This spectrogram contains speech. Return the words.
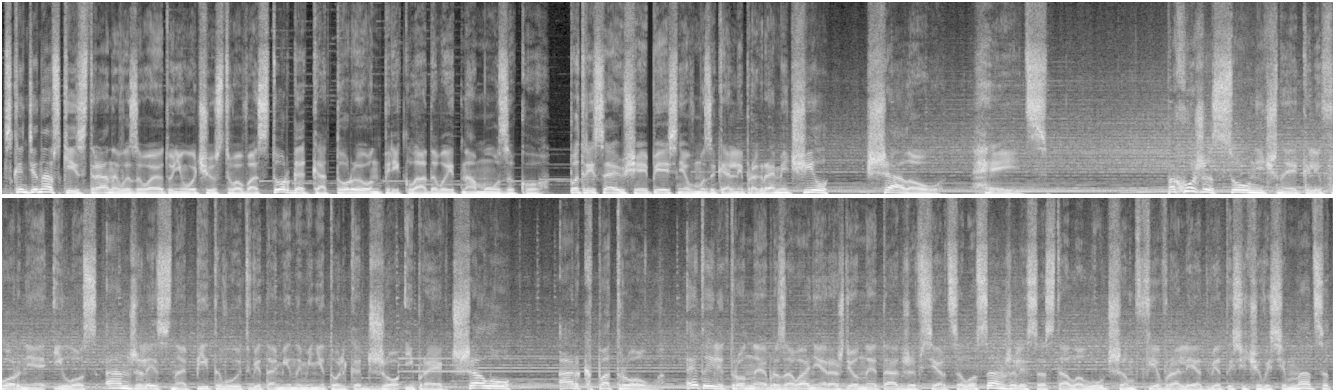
Скандинавские страны вызывают у него чувство восторга, которое он перекладывает на музыку. Потрясающая песня в музыкальной программе Chill «Shallow» «Hates». Похоже, солнечная Калифорния и Лос-Анджелес напитывают витаминами не только Джо и проект Shallow, Arc Patrol. Это электронное образование, рожденное также в сердце Лос-Анджелеса, стало лучшим в феврале 2018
